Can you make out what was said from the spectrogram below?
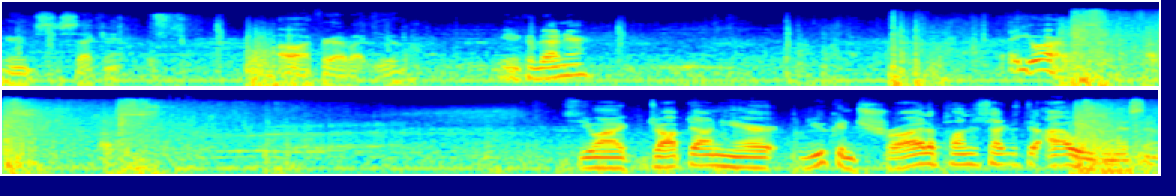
here in just a second. Oh, I forgot about you. You gonna come down here? Hey, you are. So you want to drop down here. You can try to plunge attack I always miss him.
